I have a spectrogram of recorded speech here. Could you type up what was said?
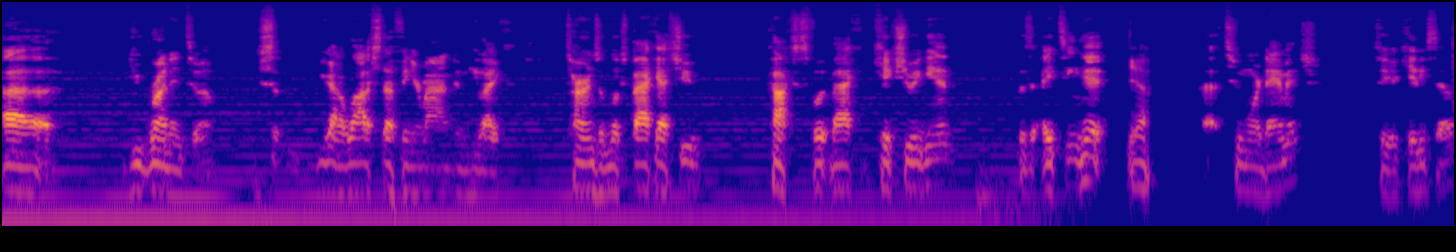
uh, you run into him. So you got a lot of stuff in your mind, and he like turns and looks back at you, cocks his foot back, and kicks you again. Does an 18 hit? Yeah. Uh, two more damage to your kitty self.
